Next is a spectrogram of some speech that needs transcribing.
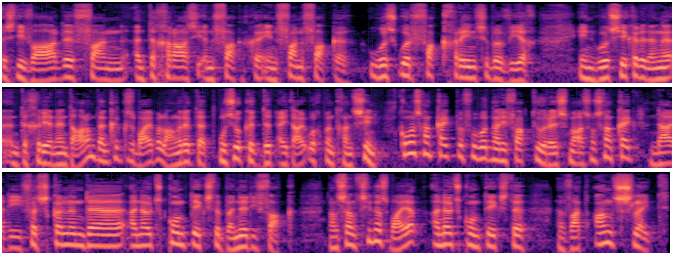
is die waarde van integrasie in vakke en van vakke. Hoe ons oor vakgrense beweeg en hoe sekere dinge integreer en daarom dink ek is baie belangrik dat ons ook dit uit daai oogpunt gaan sien. Kom ons gaan kyk byvoorbeeld na die vak toerisme. As ons gaan kyk na die verskillende inhoudskontekste binne die vak, dan sal ons sien ons baie inhoudskontekste wat aansluit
